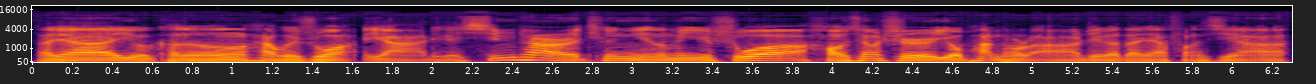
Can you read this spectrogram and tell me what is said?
大家有可能还会说：“哎呀，这个芯片，听你那么一说，好像是有盼头了啊！”这个大家放心啊。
